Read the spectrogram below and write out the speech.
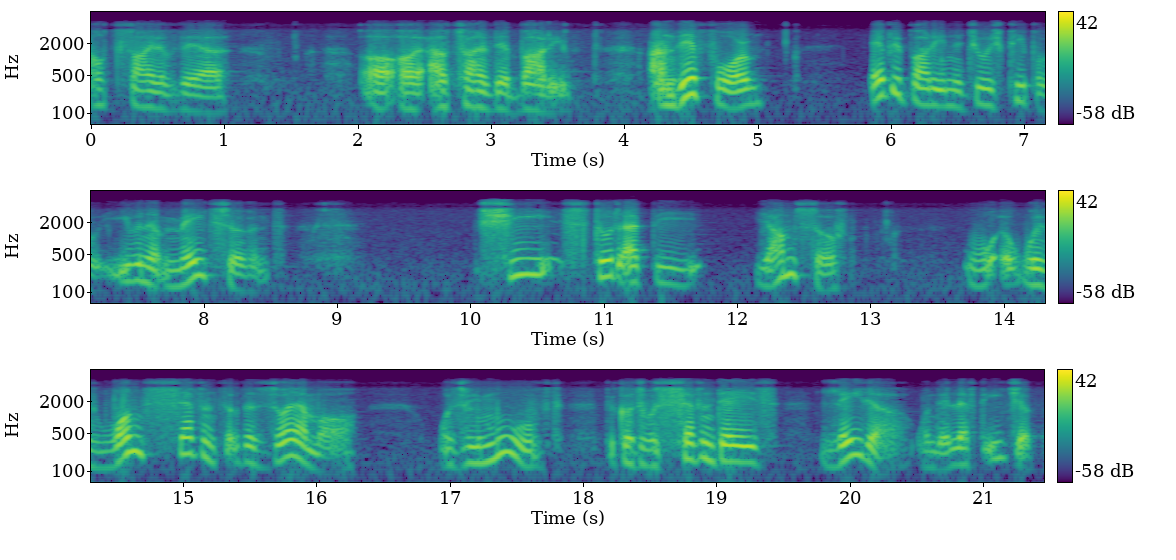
outside of their uh, uh, outside of their body, and therefore everybody in the Jewish people, even a maidservant, she stood at the Yam Suf w- with one seventh of the Zoyama was removed because it was seven days later when they left Egypt.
